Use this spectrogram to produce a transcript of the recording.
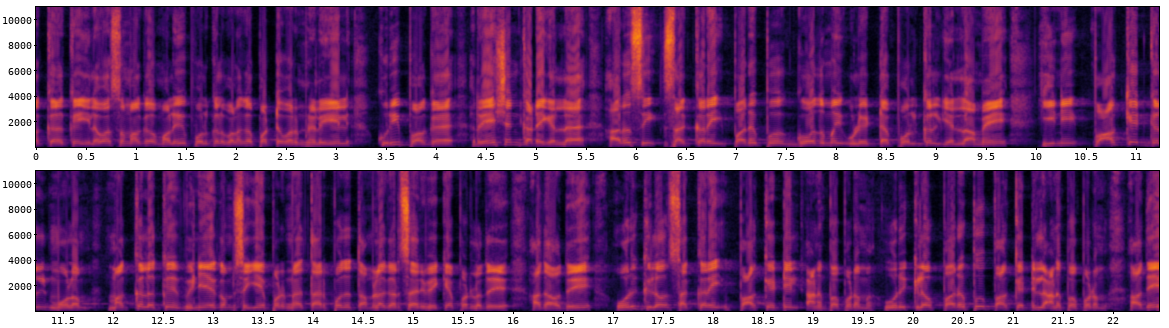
மக்களுக்கு இலவசமாக மலிவு பொருட்கள் வழங்கப்பட்டு வரும் நிலையில் குறிப்பாக ரேஷன் கடைகளில் அரிசி சர்க்கரை பருப்பு கோதுமை உள்ளிட்ட பொருட்கள் எல்லாமே இனி பாக்கெட்கள் மூலம் மக்களுக்கு விநியோகம் செய்யப்படும் என தற்போது தமிழக அரசு அறிவிக்கப்பட்டுள்ளது. அதாவது ஒரு கிலோ சர்க்கரை பாக்கெட்டில் அனுப்பப்படும் ஒரு கிலோ பருப்பு பாக்கெட்டில் அனுப்பப்படும். அதே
